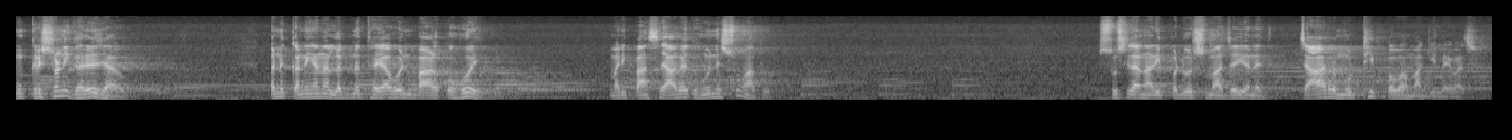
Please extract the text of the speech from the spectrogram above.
હું કૃષ્ણની ઘરે જાઉં. અને કનૈયાના લગ્ન થયા હોય ને બાળકો હોય, મારી પાસે આવે તો હું એને શું આપું? સુશીલા નારી પડોશમાં જઈ અને ચાર મુઠ્ઠી પૌવા માગી લેવા છે.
